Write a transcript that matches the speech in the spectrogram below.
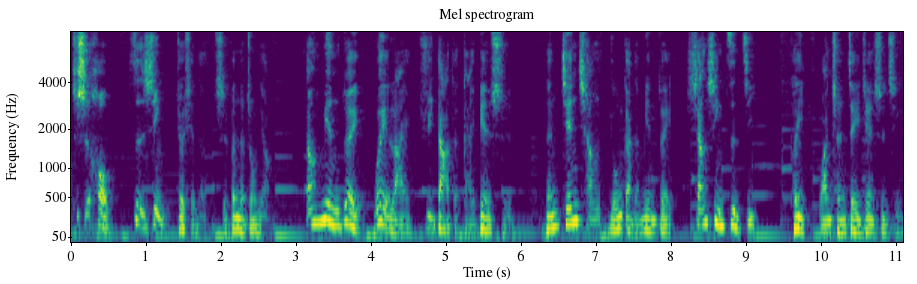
这时候自信就显得十分的重要。当面对未来巨大的改变时，能坚强勇敢的面对，相信自己可以完成这一件事情，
